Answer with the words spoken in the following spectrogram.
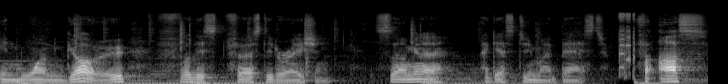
in one go for this first iteration. So I'm gonna, I guess, do my best. For us,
